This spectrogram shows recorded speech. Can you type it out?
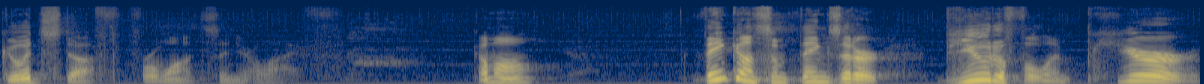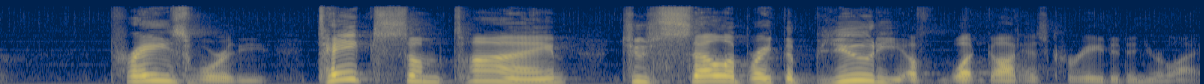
good stuff for once in your life. Come on. Think on some things that are beautiful and pure, praiseworthy. Take some time to celebrate the beauty of what God has created in your life.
